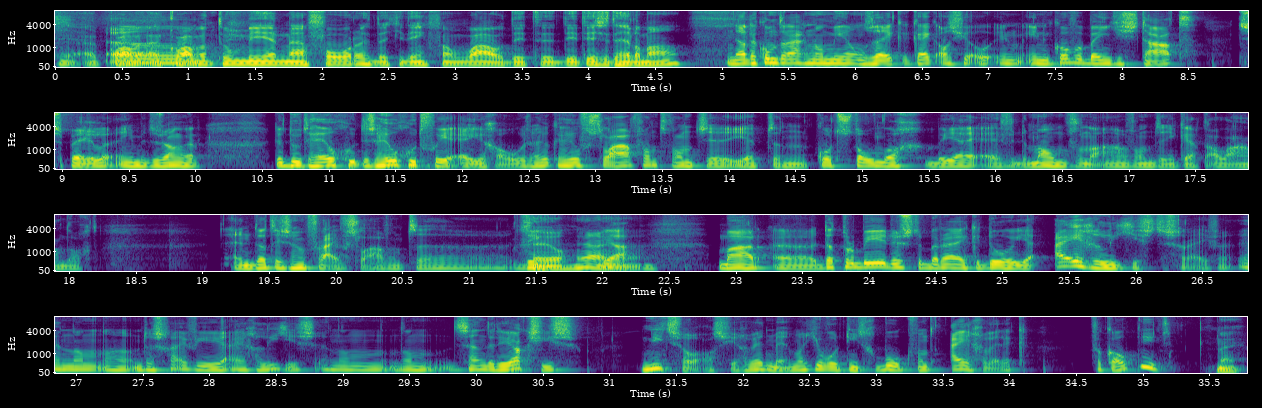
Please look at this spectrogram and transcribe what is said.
Ja, kwam, Eh. kwam het toen meer naar voren dat je denkt van wauw, dit, eh, dit is het helemaal? Nou, daar komt er eigenlijk nog meer onzeker. Kijk, als je in, in een coverbandje staat te spelen en je bent de zanger, dat doet heel goed. Is heel goed voor je ego. Dat is ook heel verslavend, want je, je hebt een kortstondig, ben jij even de man van de avond en je krijgt alle aandacht. En dat is een vrij verslavend eh ding. Geheel, ja, ja. Ja. Maar eh, dat probeer je dus te bereiken door je eigen liedjes te schrijven. En dan, eh, dan schrijf je je eigen liedjes. En dan, dan zijn de reacties niet zoals je gewend bent. Want je wordt niet geboekt, want eigen werk verkoopt niet. Nee.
